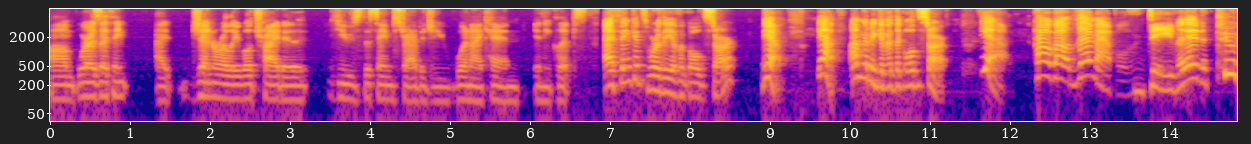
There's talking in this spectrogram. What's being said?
Um, whereas I think I generally will try to use the same strategy when I can in Eclipse. I think it's worthy of a gold star. Yeah, yeah, I'm gonna give it the gold star. Yeah. How about them apples, David? Two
